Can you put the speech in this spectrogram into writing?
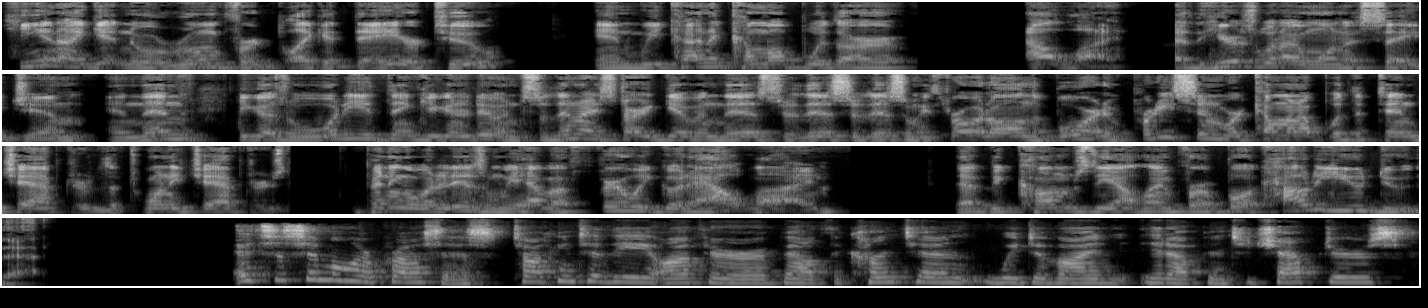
he and I get into a room for like a day or two, and we kind of come up with our outline here's what I want to say, Jim. And then he goes, well, what do you think you're going to do? And so then I start giving this or this or this, and we throw it all on the board. And pretty soon we're coming up with the 10 chapters, the 20 chapters, depending on what it is. And we have a fairly good outline that becomes the outline for a book. How do you do that? It's a similar process. Talking to the author about the content, we divide it up into chapters,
